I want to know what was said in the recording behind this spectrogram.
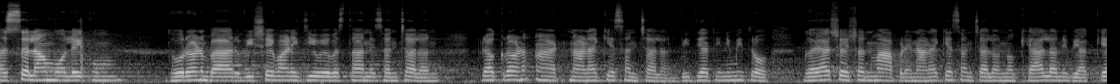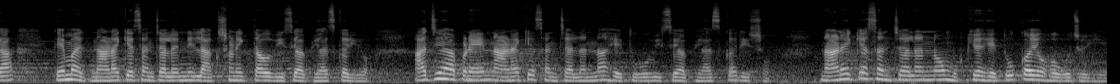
અસલામુ અલૈકુમ ધોરણ બાર, વિષય વાણિજ્ય વ્યવસ્થા અને સંચાલન, પ્રકરણ આઠ, નાણાકીય સંચાલન. વિદ્યાર્થીની મિત્રો, ગયા સેશનમાં આપણે નાણાકીય સંચાલનનો ખ્યાલ અને વ્યાખ્યા તેમજ નાણાકીય સંચાલનની લાક્ષણિકતાઓ વિશે અભ્યાસ કર્યો. આજે આપણે નાણાકીય સંચાલનના હેતુઓ વિશે અભ્યાસ કરીશું. નાણાકીય સંચાલનનો મુખ્ય હેતુ કયો હોવો જોઈએ?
